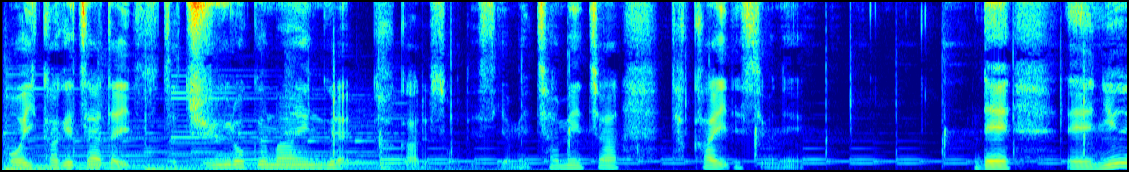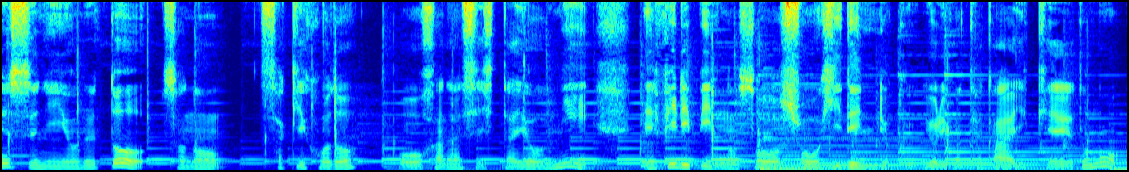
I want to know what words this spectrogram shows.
1ヶ月あたり実は16万円ぐらいかかるそうですよ。めちゃめちゃ高いですよね。で、えー、ニュースによると、その、先ほどお話ししたように、フィリピンの総消費電力よりも高いけれども、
